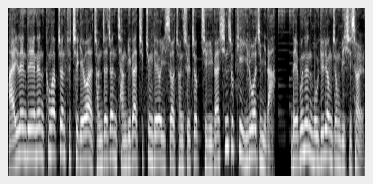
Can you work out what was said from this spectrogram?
아일랜드에는 통합전투 체계와 전자전 장비가 집중되어 있어 전술적 지휘가 신속히 이루어집니다. 내부는 모듈형 정비시설,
